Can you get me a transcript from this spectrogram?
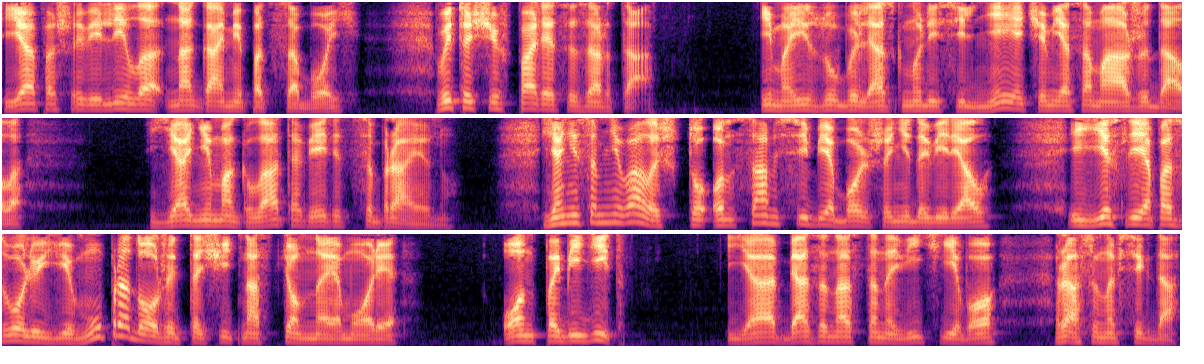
Я пошевелила ногами под собой, вытащив палец изо рта и мои зубы лязгнули сильнее, чем я сама ожидала. Я не могла довериться Брайану. Я не сомневалась, что он сам себе больше не доверял. И если я позволю ему продолжить тащить нас в темное море, он победит. Я обязана остановить его раз и навсегда.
